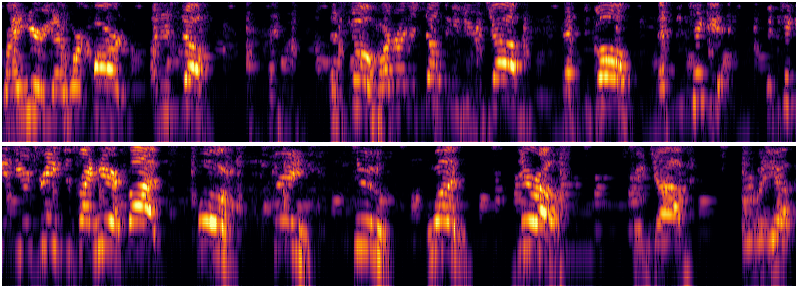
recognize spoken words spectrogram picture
Right here. You got to work hard on yourself. Let's go. Harder on yourself than you do your job. That's the goal. That's the ticket. The ticket to your dreams is right here. Five, four, three, two, one, zero. Great job. Everybody up.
